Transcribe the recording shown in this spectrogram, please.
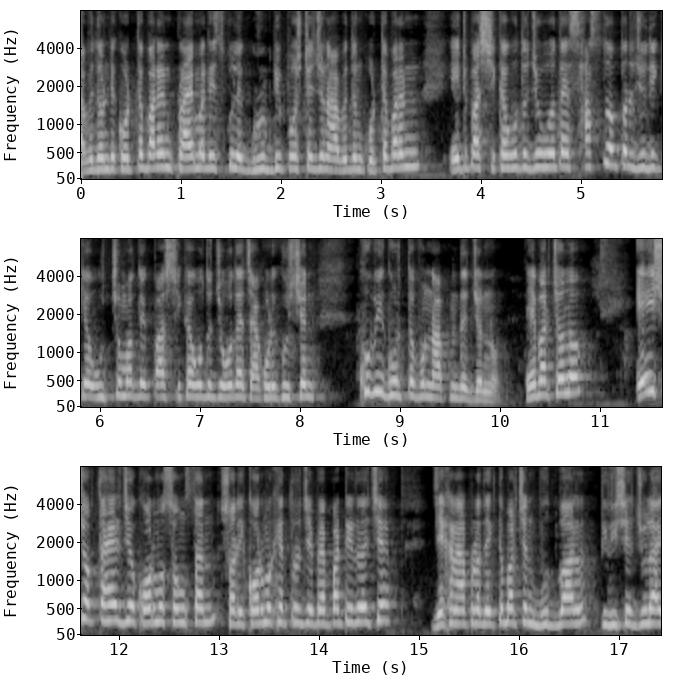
আবেদনটি করতে পারেন। প্রাইমারি স্কুলে গ্রুপ ডি পোস্টের জন্য আবেদন করতে পারেন। এইট পাস শিক্ষাগত যোগ্যতায়, স্বাস্থ্য দপ্তরে যদি কেউ উচ্চ মাধ্যমিক পাস শিক্ষাগত যোগ্যতায় চাকরি খুঁজছেন, খুবই গুরুত্বপূর্ণ আপনাদের জন্য। এবার চলো, এই সপ্তাহের যে কর্মসংস্থান সরি কর্মক্ষেত্র যে ব্যাপারটি রয়েছে যেখানে আপনারা দেখতে পাচ্ছেন বুধবার তিরিশে জুলাই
